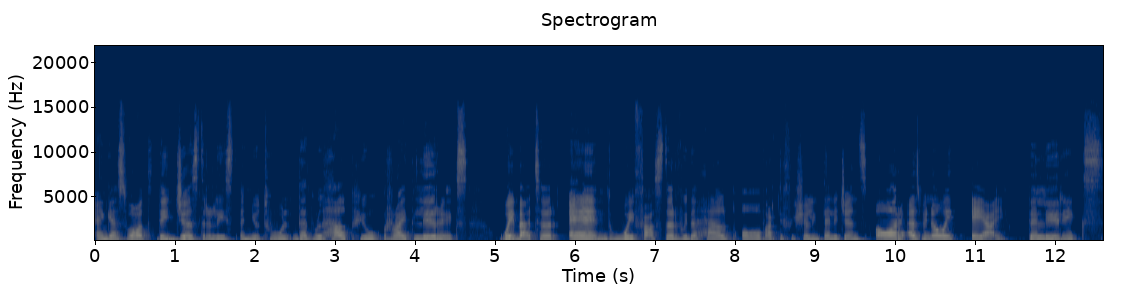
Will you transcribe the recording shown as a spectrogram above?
And guess what? They just released a new tool that will help you write lyrics way better and way faster with the help of artificial intelligence or as we know it AI. The lyrics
